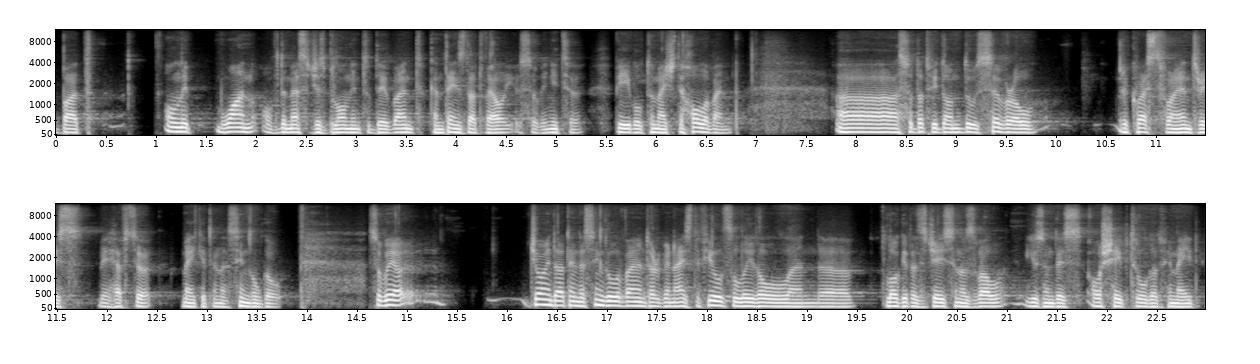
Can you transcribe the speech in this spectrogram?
but only one of the messages belonging to the event contains that value. So we need to be able to match the whole event uh, so that we don't do several requests for entries. We have to make it in a single go. So we are join that in a single event, organize the fields a little, and uh, log it as JSON as well using this aushape tool that we made.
